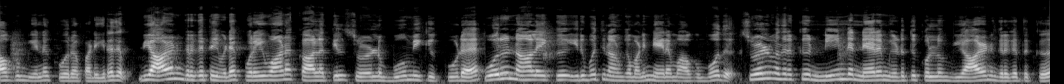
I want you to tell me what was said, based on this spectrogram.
ஆகும் என கூறப்படுகிறது. வியாழன் கிரகத்தை விட குறைவான காலத்தில் சுழலும் பூமிக்கு கூட ஒரு நாளைக்கு இருபத்தி நான்கு மணி நேரம் ஆகும் போது சுழல்வதற்கு நீண்ட நேரம் எடுத்துக்கொள்ளும் வியாழன் கிரகத்துக்கு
